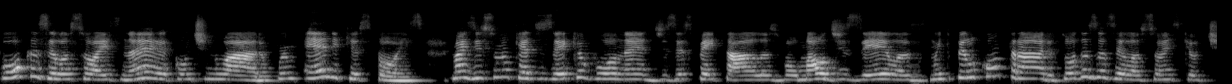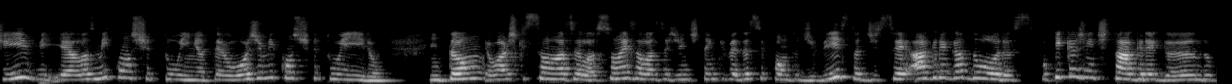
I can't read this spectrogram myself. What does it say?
poucas relações, né, continuaram por N questões, mas isso não quer dizer que eu vou, né, desrespeitá-las, vou maldizê-las, muito pelo contrário, todas as relações que eu tive, elas me constituem até hoje, me constituíram. Então, eu acho que são as relações, elas a gente tem que ver desse ponto de vista de ser agregadoras. O que, que a gente está agregando,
